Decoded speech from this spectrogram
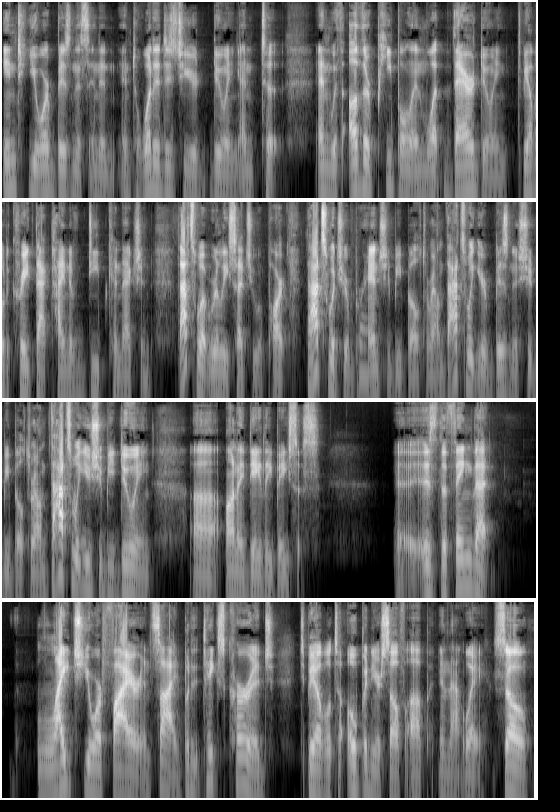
into your business and in, into what it is you're doing and to and with other people and what they're doing to be able to create that kind of deep connection. That's what really sets you apart. That's what your brand should be built around. That's what your business should be built around. That's what you should be doing uh, on a daily basis. Is the thing that lights your fire inside, but it takes courage to be able to open yourself up in that way. So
